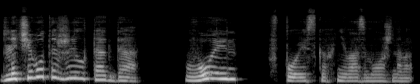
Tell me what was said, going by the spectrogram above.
Для чего ты жил тогда, воин в поисках невозможного.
